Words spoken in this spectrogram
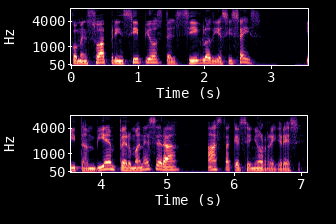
comenzó a principios del siglo XVI y también permanecerá hasta que el Señor regrese.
